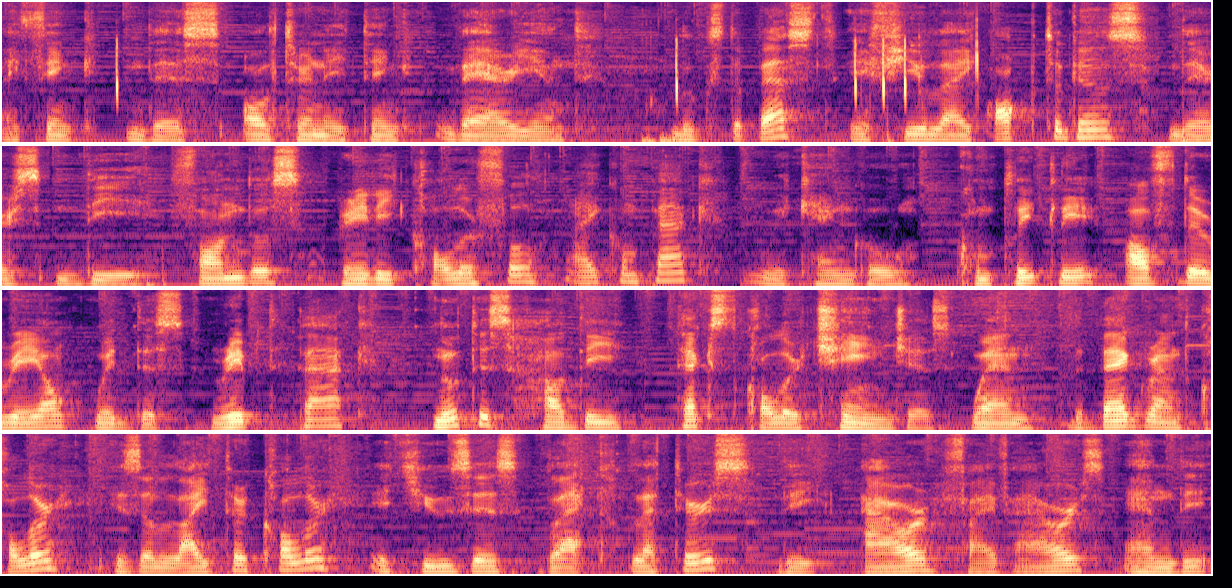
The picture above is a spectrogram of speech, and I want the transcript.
I think this alternating variant looks the best. If you like octagons, there's the Fondos pretty colorful icon pack. We can go completely off the rail with this ribbed pack. Notice how the text color changes. When the background color is a lighter color, it uses black letters, the hour, five hours, and the,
